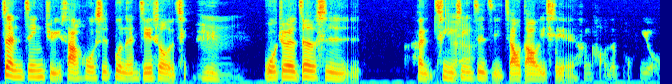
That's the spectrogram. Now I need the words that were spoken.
震惊、沮丧或是不能接受的情绪。我觉得这是很庆幸自己交到一些很好的朋友，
